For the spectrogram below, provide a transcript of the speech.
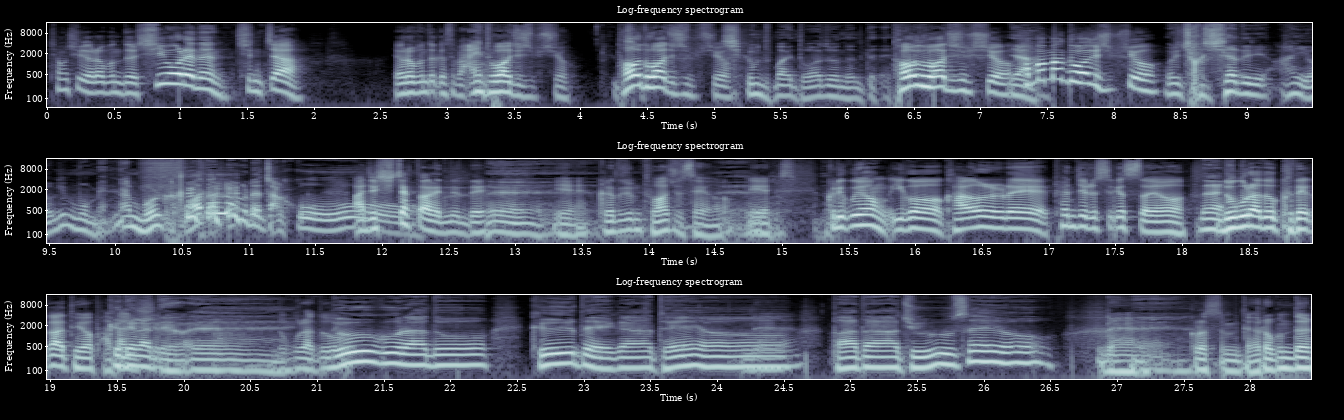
청취 자 여러분들 10월에는 진짜 여러분들께서 많이 도와주십시오. 더 도와주십시오. 지금도 많이 도와줬는데. 더 도와주십시오. 야. 한 번만 도와주십시오. 우리 정치자들이 아 여기 뭐 맨날 뭘 도와달라 그래 자꾸. 아직 시작도 안 했는데. 네. 예, 그래도 좀 도와주세요. 예. 그리고 형, 이거 가을에 편지를 쓰겠어요. 네. 누구라도 그대가 되어 그대가 받아주시고. 돼요. 예. 누구라도. 누구라도 그대가 되어 네. 받아주세요. 네, 그렇습니다. 여러분들.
